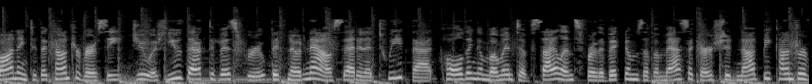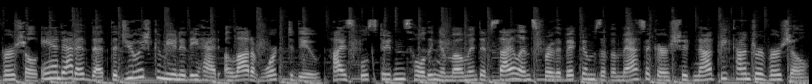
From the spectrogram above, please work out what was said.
Responding to the controversy, Jewish youth activist group If Not Now said in a tweet that, holding a moment of silence for the victims of a massacre should not be controversial, and added that the Jewish community had a lot of work to do. High school students holding a moment of silence for the victims of a massacre should not be controversial.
